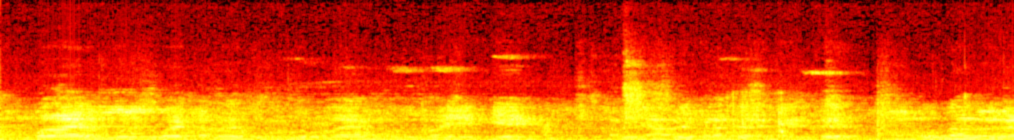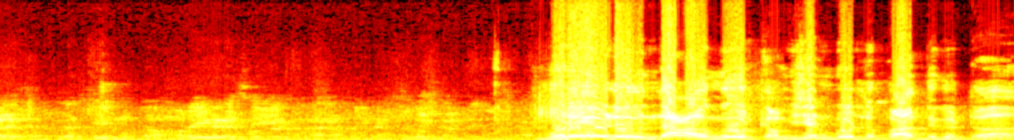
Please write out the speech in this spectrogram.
ஒன்பதாயிரம் கோடி ரூபாய் தமிழகத்துக்கு நூறு தொள்ளாயிரம் கோடி ரூபாய் எங்கே அப்படின்னு அப்படி விளக்கம் கேட்டு நூறு நாள் வேலை திட்டத்தில் திமுக முறைகேடு செய்கிறார் அப்படின்னு சொல்லி கண்டிச்சிருக்காங்க. முறையீடு இருந்தால் அவங்க ஒரு கமிஷன் போட்டு பார்த்துக்கட்டும்.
